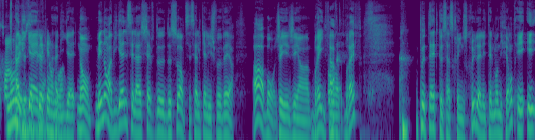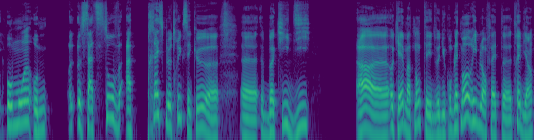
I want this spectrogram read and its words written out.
son nom, mais je sais plus à quel endroit. Abigail. Non, mais non, Abigail, c'est la chef de, de Sword, c'est celle qui a les cheveux verts. Ah bon, j'ai un brain fart, bref. Peut-être que ça serait une scrule, elle est tellement différente. Et, et au moins, au, euh, ça sauve à presque le truc, c'est que euh, Bucky dit ah, euh, ok, maintenant t'es devenu complètement horrible en fait. Euh, très bien.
